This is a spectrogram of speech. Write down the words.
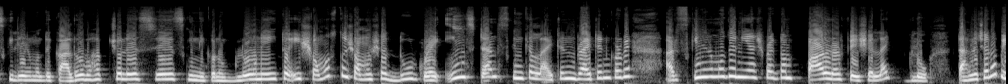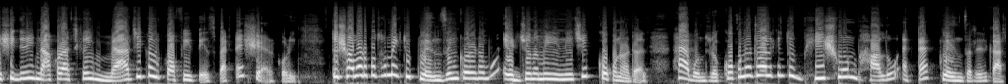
স্কিনের মধ্যে কালো ভাব চলে এসেছে স্কিনে কোনো গ্লো নেই, তো এই সমস্ত সমস্যা দূর করে ইনস্ট্যান্ট স্কিনকে লাইটেন ব্রাইটেন করবে আর স্কিনের মধ্যে নিয়ে আসবে একদম পার্লার ফেশিয়াল লাইক গ্লো তাহলে চলো বেশি দেরি না করে আজকে এই ম্যাজিক্যাল কফি ফেস প্যাকটা শেয়ার করি। তো সবার প্রথমে একটু ক্লেনজিং করে নেব। এর জন্য আমি নিয়ে নিয়েছি কোকোনাট অয়েল হ্যাঁ বন্ধুরা কোকোনাট অয়েল কিন্তু ভীষণ ভালো একটা ক্লেনজারের কাজ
